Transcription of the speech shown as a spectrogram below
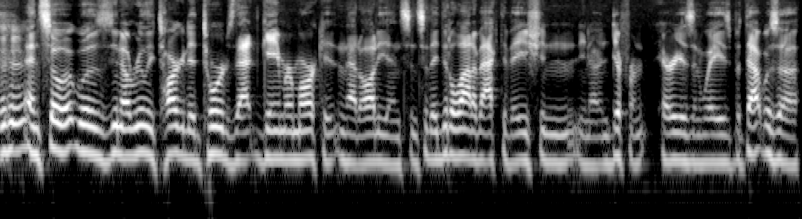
Mm-hmm. and so it was you know really targeted towards that gamer market and that audience, and so they did a lot of activation, you know, in different areas and ways. But that was a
